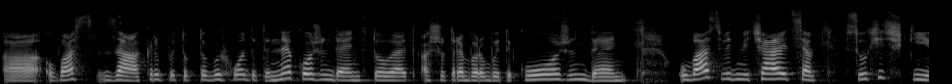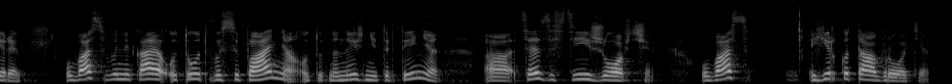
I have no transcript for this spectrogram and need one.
а, у вас закрипи, тобто ви ходите не кожен день в туалет, а що треба робити кожен день. У вас відмічається сухість шкіри, у вас виникає отут висипання, отут на нижній третині, це застій жовчі. У вас гіркота в роті.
